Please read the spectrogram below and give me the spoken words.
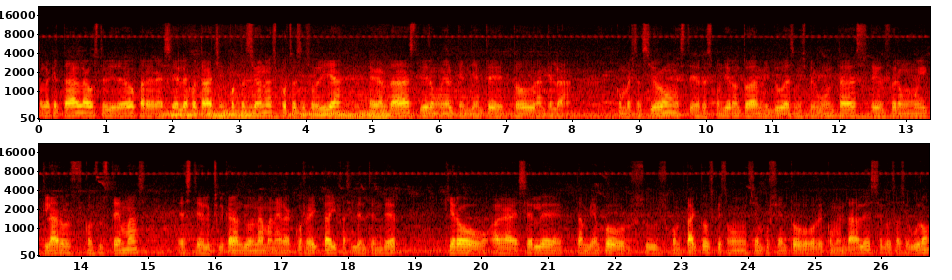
Hola, ¿qué tal? Hago este video para agradecerle a JH Importaciones por su asesoría. La verdad, estuvieron muy al pendiente de todo durante la conversación, este, respondieron todas mis dudas y mis preguntas. Ellos fueron muy claros con sus temas, este, lo explicaron de una manera correcta y fácil de entender. Quiero agradecerle también por sus contactos que son 100% recomendables, se los aseguro.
